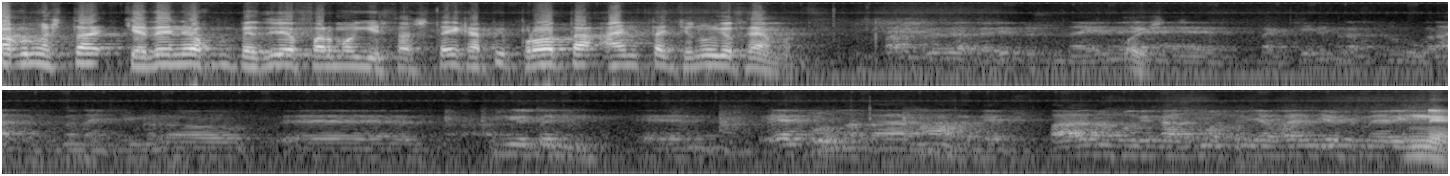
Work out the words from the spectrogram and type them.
άγνωστα και δεν έχουν πεδίο εφαρμογής. Θα σας τα είχα πει πρώτα αν ήταν καινούριο θέμα. Υπάρχει βέβαια περίπτωση να είναι Ορίστε. τα κίνητρα αυτού που γράφει με ένα κείμενο ε, Ιδιωτική. ε, εύκολο να τα αναδέψει. Παράδειγμα, στο διχασμό που διαβάζει δύο εφημερίδες. Ναι.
